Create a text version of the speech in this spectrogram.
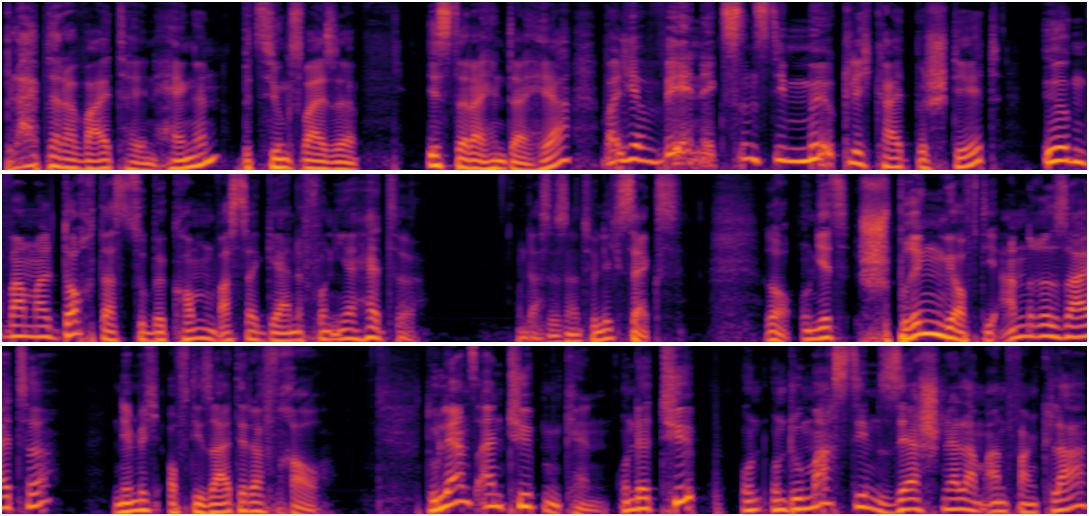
bleibt er da weiterhin hängen, beziehungsweise ist er da hinterher, weil hier wenigstens die Möglichkeit besteht, irgendwann mal doch das zu bekommen, was er gerne von ihr hätte. Und das ist natürlich Sex. So, und jetzt springen wir auf die andere Seite, nämlich auf die Seite der Frau. Du lernst einen Typen kennen und der Typ, und, und du machst ihm sehr schnell am Anfang klar,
